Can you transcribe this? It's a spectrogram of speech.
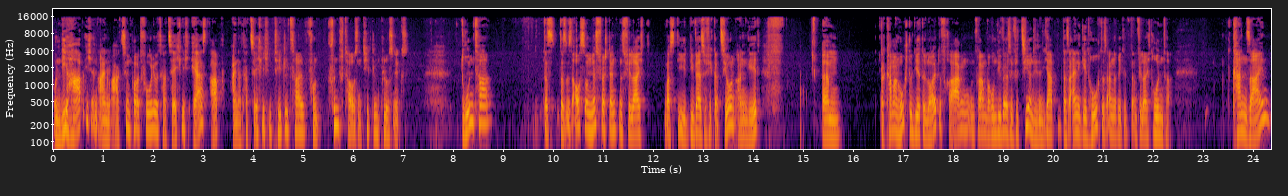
Und die habe ich in einem Aktienportfolio tatsächlich erst ab einer tatsächlichen Titelzahl von 5000 Titeln plus X. Drunter, das, das ist auch so ein Missverständnis vielleicht, was die Diversifikation angeht ähm, da kann man hochstudierte Leute fragen und fragen, warum diversifizieren die? Ja, das eine geht hoch, das andere geht dann vielleicht runter. Kann sein,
